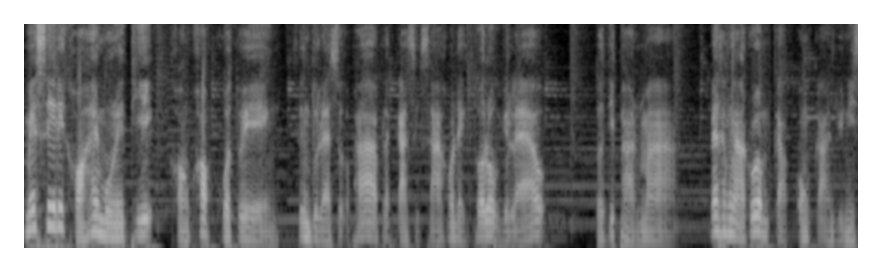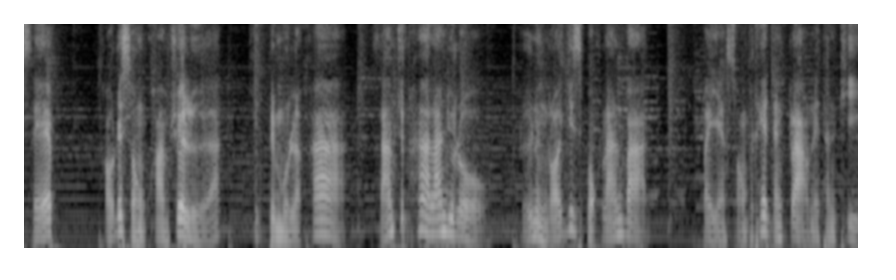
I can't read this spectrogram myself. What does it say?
เมสซี่ได้ขอให้มูลนิธิของครอบครัวตัวเอง ซึ่งดูแลสุขภาพและการศึกษาของเด็กทั่วโลกอยู่แล้ว โดยที่ผ่านมาได้ทำงานร่วมกับองค์การยูนิเซฟ เขาได้ส่งความช่วยเหลือคิดเป็นมูลค่า 3.5 ล้านยูโร รือ 126 ล้านบาท ไปยัง 2 ประเทศดังกล่าวในทันที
